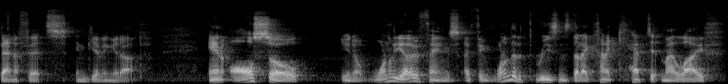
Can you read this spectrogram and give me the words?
benefits in giving it up. And also, you know, one of the other things, I think one of the reasons that I kind of kept it in my life,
